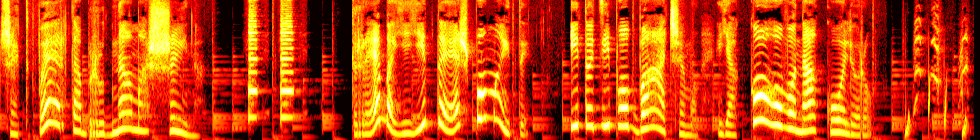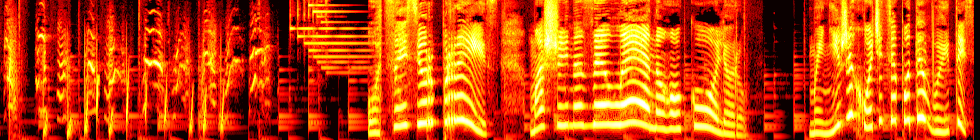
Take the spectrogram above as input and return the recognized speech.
четверта брудна машина. Треба її теж помити. І тоді побачимо, якого вона кольору. Оце сюрприз! Машина зеленого кольору. Мені вже хочеться подивитись,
